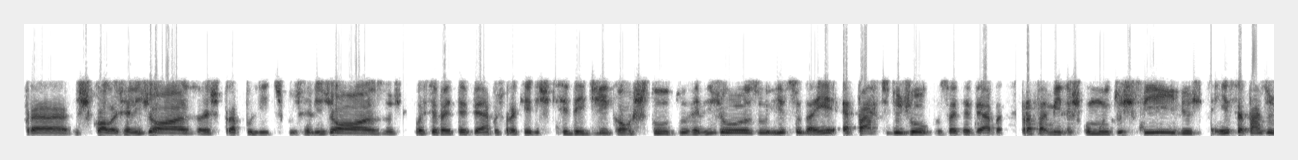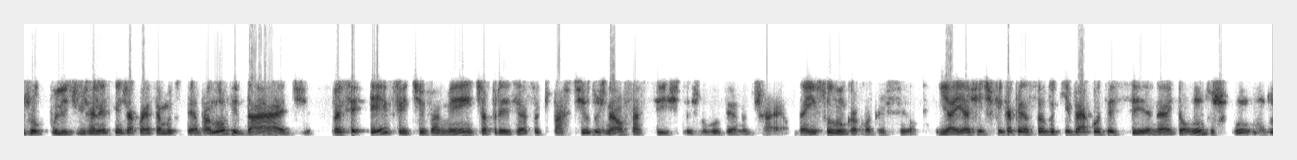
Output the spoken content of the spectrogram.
para escolas religiosas, para políticos religiosos, você vai ter verbas para aqueles que se dedicam ao estudo religioso. Isso daí é parte do jogo. Você vai ter verba para famílias com muitos filhos. Isso é parte do jogo político israelense que a gente já conhece há muito tempo. A novidade vai ser efetivamente a presença de partidos neofascistas no governo de Israel. Isso nunca aconteceu. E aí a gente fica pensando o que vai acontecer. Né? Então, um dos, um dos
